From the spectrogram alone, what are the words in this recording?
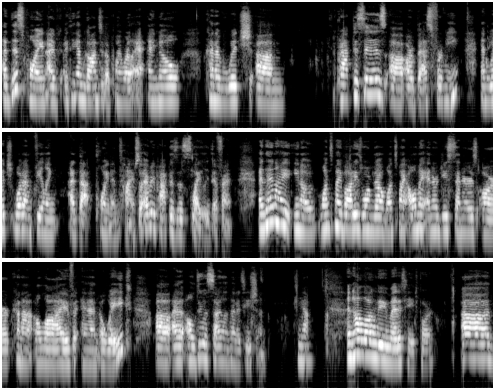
at this point, I've, I think I've gone to the point where I, I know kind of which um, practices uh, are best for me and which what I'm feeling at that point in time. So every practice is slightly different. And then I, you know, once my body's warmed up, once my all my energy centers are kind of alive and awake, uh, I, I'll do a silent meditation. Yeah. And how long do you meditate for? Uh,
